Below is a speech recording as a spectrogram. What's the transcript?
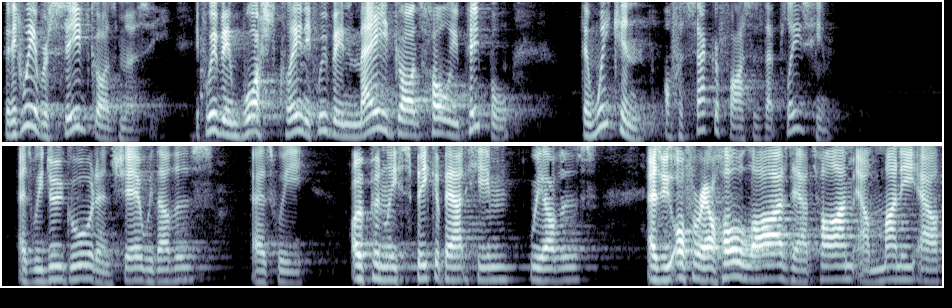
That if we have received God's mercy, if we've been washed clean, if we've been made God's holy people, then we can offer sacrifices that please Him. As we do good and share with others, as we openly speak about Him with others, as we offer our whole lives, our time, our money, our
